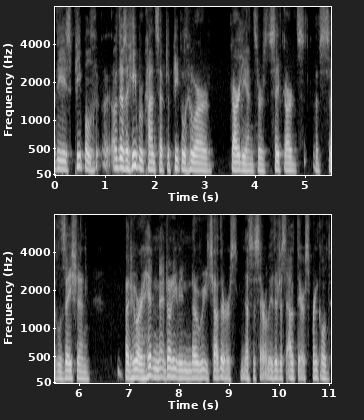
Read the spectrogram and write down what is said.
these people. Oh, there's a Hebrew concept of people who are guardians or safeguards of civilization but who are hidden and don't even know each other necessarily. They're just out there sprinkled.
